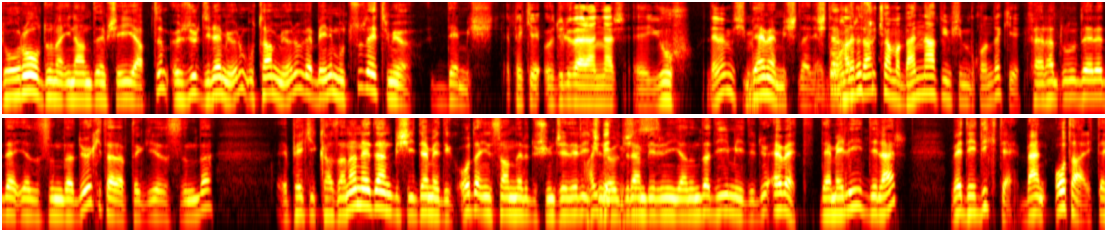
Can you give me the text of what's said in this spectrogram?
doğru olduğuna inandığım şeyi yaptım. Özür dilemiyorum, utanmıyorum ve beni mutsuz etmiyor demiş. E, Peki ödülü verenler e, yuh dememiş mi? Dememişler E, işte. bu onların hatta suçu ama ben ne yapayım şimdi bu konuda ki? Ferhat Uludere de yazısında diyor ki taraftaki yazısında e, peki kazana neden bir şey demedik? O da insanları düşünceleri için Ayıp etmişiz. öldüren birinin yanında değil miydi diyor. Evet demeliydiler ve dedik de ben o tarihte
